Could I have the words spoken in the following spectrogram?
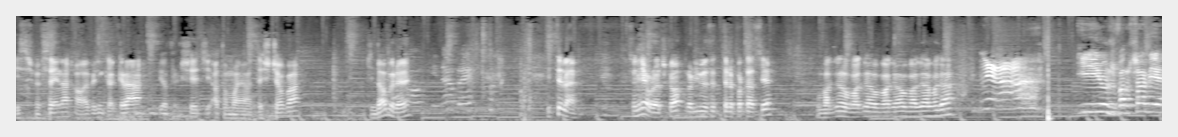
Jesteśmy w Sejnach. O, Ewelinka gra. Piotrek siedzi. A to moja teściowa. Dzień dobry. Dzień dobry. I tyle. Co nie, Uleczko? Robimy tę teleportację? Uwaga, uwaga, uwaga, uwaga, uwaga. I już w Warszawie!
